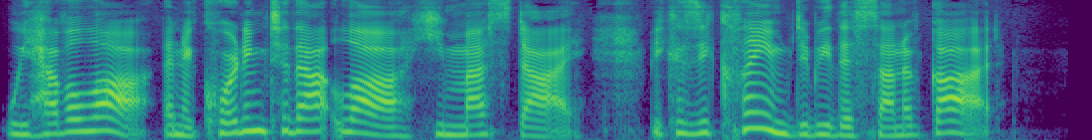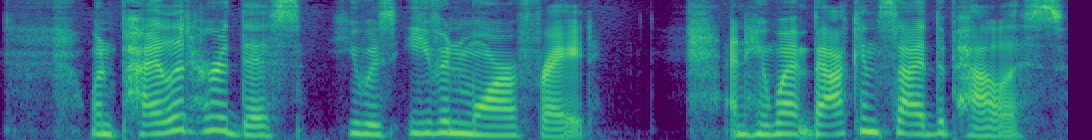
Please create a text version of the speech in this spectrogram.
We have a law, and according to that law, he must die, because he claimed to be the Son of God. When Pilate heard this, he was even more afraid. And he went back inside the palace.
